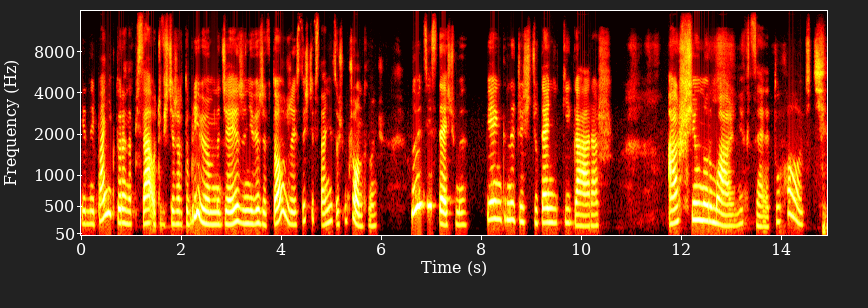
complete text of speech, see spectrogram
jednej pani, która napisała, oczywiście żartobliwie, mam nadzieję, że nie wierzę w to, że jesteście w stanie coś uprzątnąć. No więc jesteśmy. Piękny, czyściuteńki garaż. Aż się normalnie chce tu chodzić.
